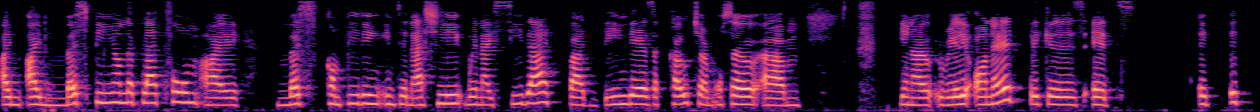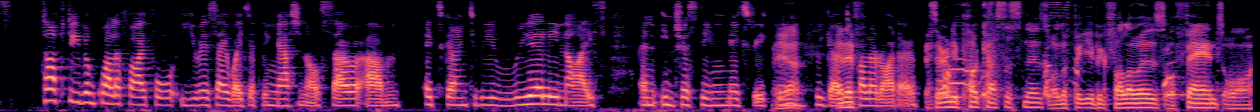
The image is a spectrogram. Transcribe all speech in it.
I, I miss being on the platform. I miss competing internationally when i see that. But being there as a coach i'm also um, you know really honored because it's it, it's tough to even qualify for usa weightlifting nationals. So um, it's going to be really nice and interesting next week when yeah. we go and to if, Colorado. If there are any podcast listeners or Lift Big Big followers or fans or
